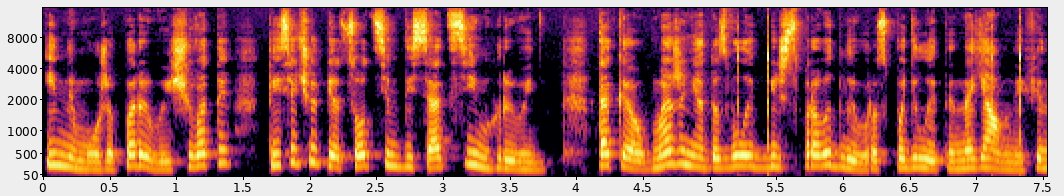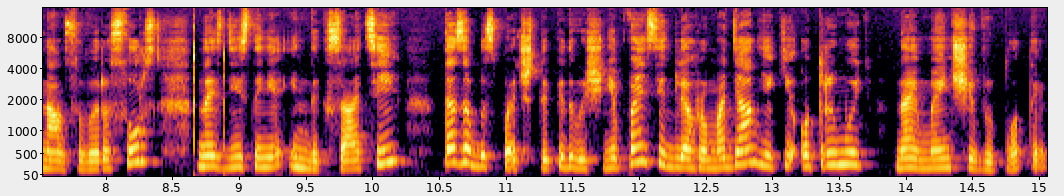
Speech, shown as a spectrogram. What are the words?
і не може перевищувати 1577 гривень. Таке обмеження дозволить більш справедливо розподілити наявний фінансовий ресурс на здійснення індексації та забезпечити підвищення пенсій для громадян, які отримують найменші виплати.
